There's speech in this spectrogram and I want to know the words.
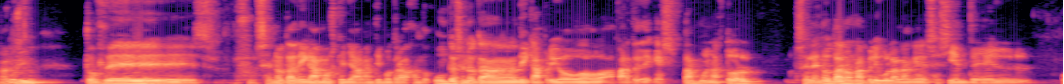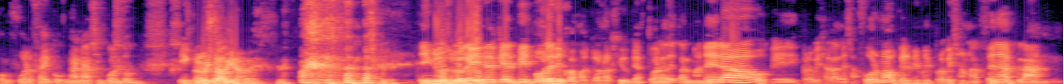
Al Justo. fin. Entonces, se nota, digamos, que llevan tiempo trabajando juntos, se nota DiCaprio, aparte de que es tan buen actor, se le nota en una película en la que se siente él con fuerza y con ganas y cuando incluso, vitamina incluso lo que dice es que él mismo le dijo a McConaughey que actuara de tal manera o que improvisara de esa forma o que él mismo improvisa una escena en plan,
